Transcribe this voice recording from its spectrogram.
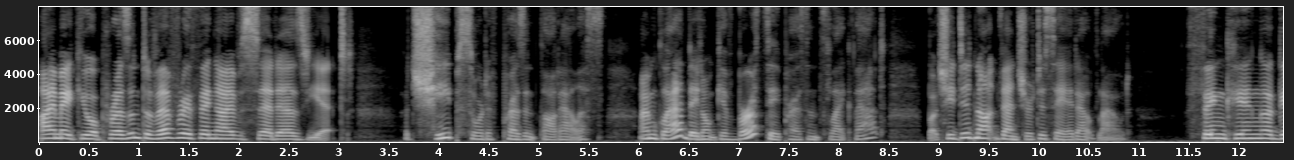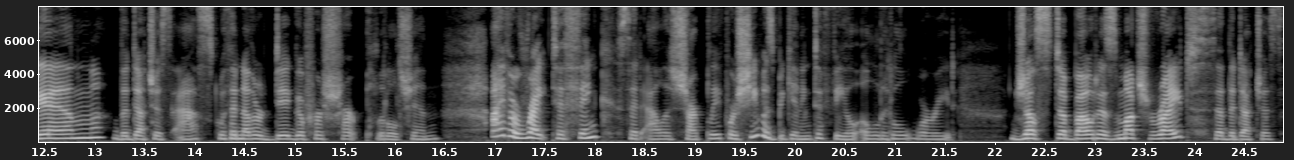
I make you a present of everything I've said as yet. A cheap sort of present, thought Alice. I'm glad they don't give birthday presents like that. But she did not venture to say it out loud. Thinking again? the Duchess asked, with another dig of her sharp little chin. I've a right to think, said Alice sharply, for she was beginning to feel a little worried. Just about as much right, said the Duchess,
